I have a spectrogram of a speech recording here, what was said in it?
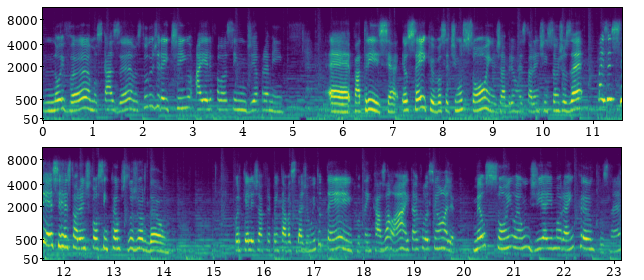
Noivamos, casamos, tudo direitinho. Aí ele falou assim um dia para mim: é, Patrícia, eu sei que você tinha um sonho de abrir um restaurante em São José, mas e se esse restaurante fosse em Campos do Jordão? Porque ele já frequentava a cidade há muito tempo, tem casa lá e tal. E falou assim: Olha, meu sonho é um dia ir morar em Campos, né?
